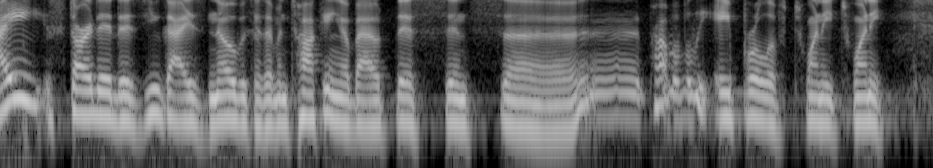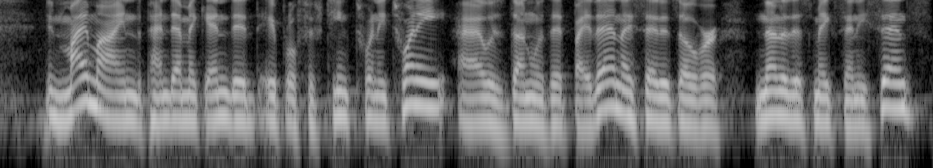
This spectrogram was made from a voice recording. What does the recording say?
I started, as you guys know, because I've been talking about this since uh, probably April of 2020. In my mind, the pandemic ended April 15, 2020. I was done with it by then. I said it's over. None of this makes any sense.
